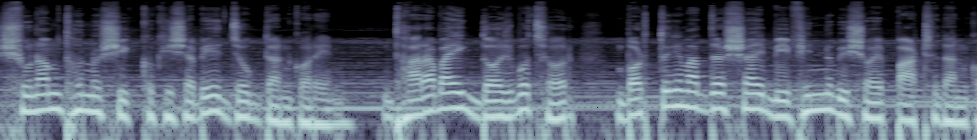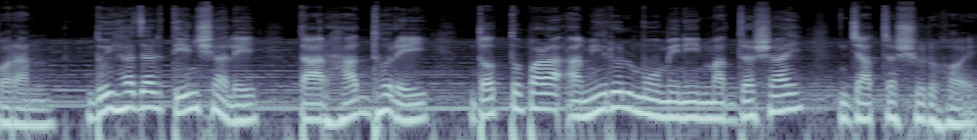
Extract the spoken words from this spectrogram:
সুনামধন্য শিক্ষক হিসাবে যোগদান করেন। ধারাবাহিক দশ বছর বর্তলি মাদ্রাসায় বিভিন্ন বিষয়ে পাঠদান করান। দুই হাজার তিন সালে তার হাত ধরেই দত্তপাড়া আমিরুল মোমিনিন মাদ্রাসায় যাত্রা শুরু হয়।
